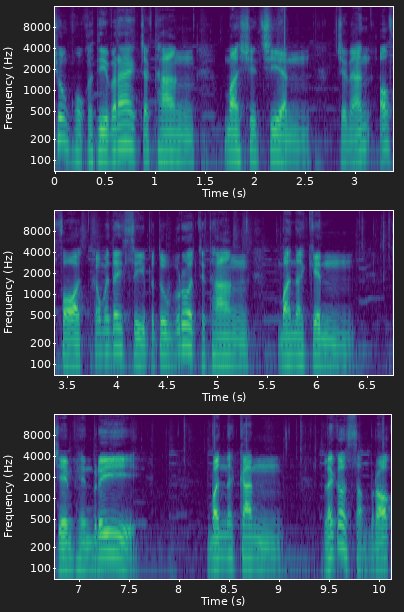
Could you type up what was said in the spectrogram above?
ช่วง 6 นาทีแรกจากทางมาเชนเชียน จากนั้นออกฟอร์ดก็มาได้ 4 ประตูรวดจากทางบานาเกน เจมส์เฮนรี่บันนากัน และก็สัมร็อก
